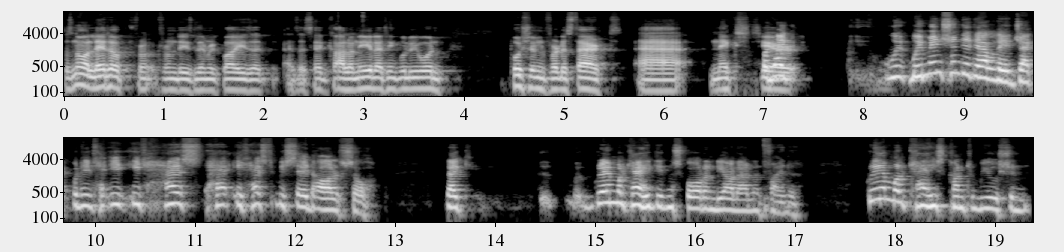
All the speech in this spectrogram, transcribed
there's no let up from, from these Limerick boys. As I said, Cathal O'Neill, I think will be one pushing for the start uh next year. we, we mentioned it earlier, Jack, but it it, it has ha, it has to be said also. Like Graeme Mulcahy didn't score in the All Ireland final. Graeme Mulcahy's contribution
